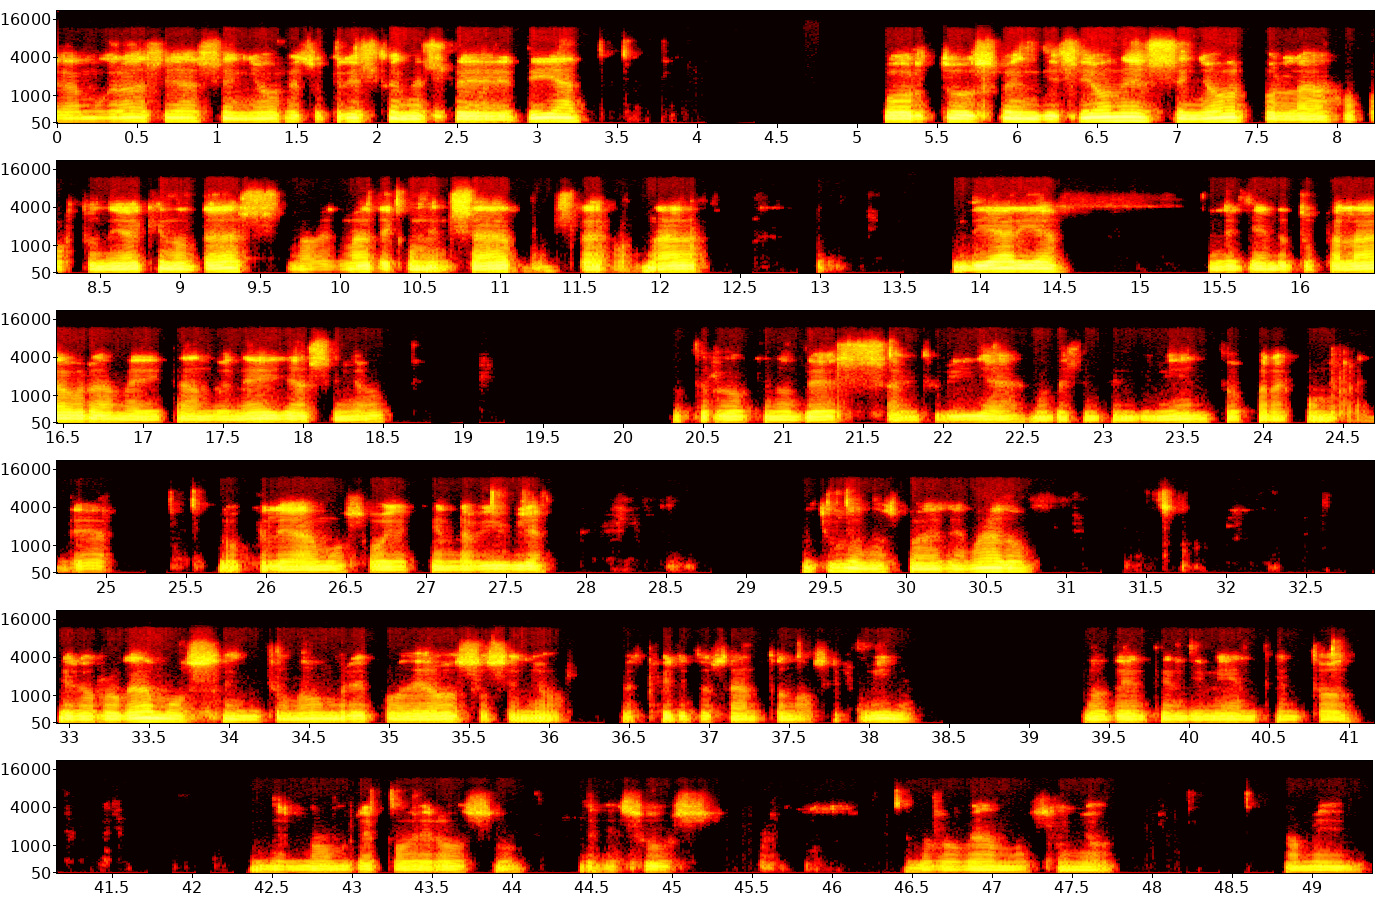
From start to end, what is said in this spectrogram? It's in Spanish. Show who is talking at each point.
Speaker 1: Te damos gracias, Señor Jesucristo, en este día, por tus bendiciones, Señor, por la oportunidad que nos das una vez más de comenzar nuestra jornada diaria, leyendo tu palabra, meditando en ella, Señor. te ruego que nos des sabiduría, nos des entendimiento para comprender lo que leamos hoy aquí en la Biblia Ayúdanos, Padre amado. Te lo rogamos en tu nombre poderoso, Señor. Tu Espíritu Santo nos ilumine, nos dé entendimiento en todo. En el nombre poderoso de Jesús, te lo rogamos, Señor. Amén.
